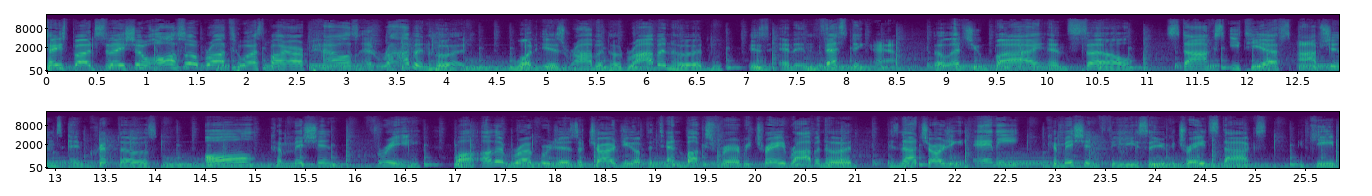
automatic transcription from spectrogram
Taste Buds Today's show also brought to us by our pals at Robinhood. What is Robinhood? Robinhood is an investing app that lets you buy and sell stocks, ETFs, options, and cryptos, all commission free. While other brokerages are charging you up to 10 bucks for every trade, Robinhood is not charging any commission fees so you can trade stocks and keep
